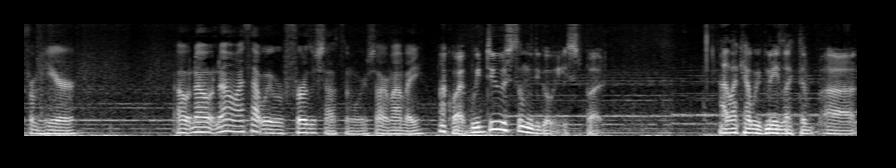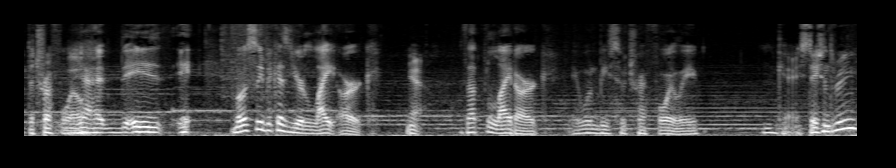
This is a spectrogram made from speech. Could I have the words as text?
from here. Oh, no, no, I thought we were further south than we were. Sorry, my bad. Not quite. We do still need to go east, but I like how we've made like the uh, the trefoil. yeah, it, it, it, mostly because your light arc. Yeah. Without the light arc, it wouldn't be so trefoily. Okay. Station three.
